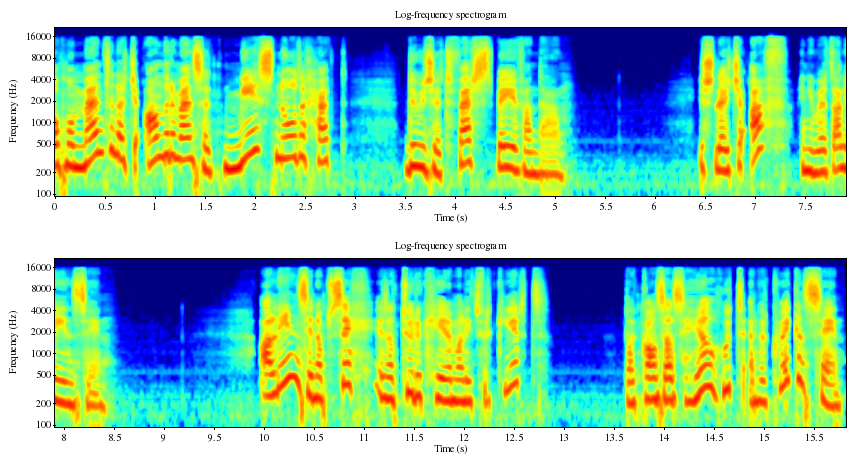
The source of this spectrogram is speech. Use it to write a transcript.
Op momenten dat je andere mensen het meest nodig hebt, je ze het verst bij je vandaan. Je sluit je af en je wilt alleen zijn. Alleen zijn op zich is natuurlijk helemaal niet verkeerd. Dat kan zelfs heel goed en verkwikkend zijn,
